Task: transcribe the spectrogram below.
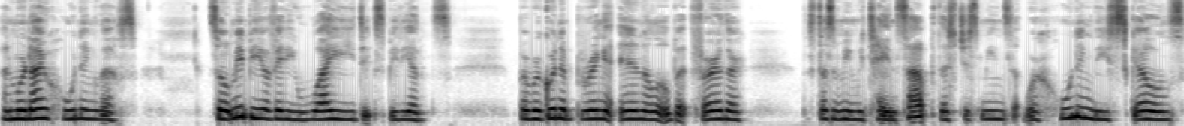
and we're now honing this. So it may be a very wide experience, but we're going to bring it in a little bit further. This doesn't mean we tense up, this just means that we're honing these skills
